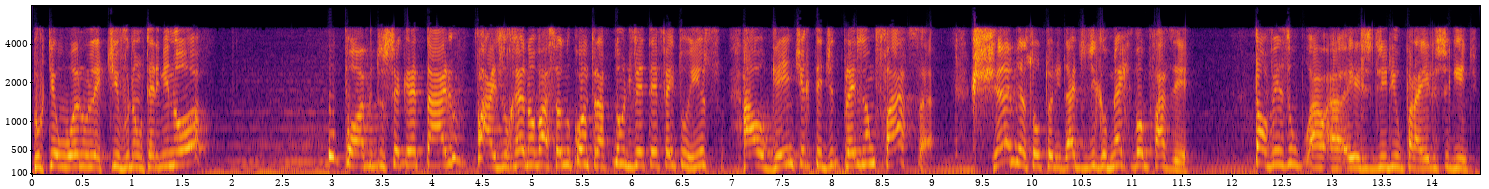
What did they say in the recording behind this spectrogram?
porque o ano letivo não terminou. O pobre do secretário faz a renovação do contrato, não devia ter feito isso. Alguém tinha que ter dito para ele: não faça. Chame as autoridades e diga como é que vamos fazer. Talvez eles diriam para ele o seguinte:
